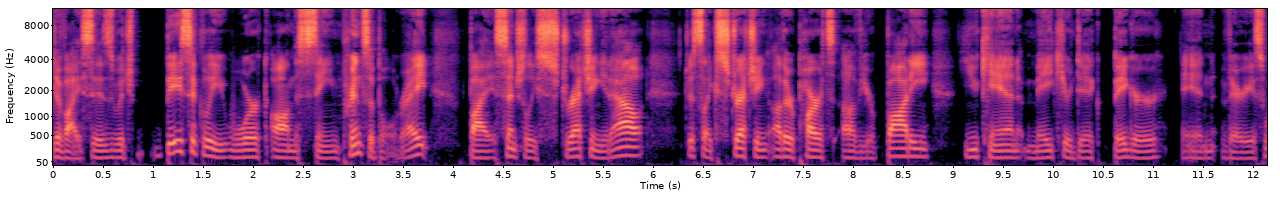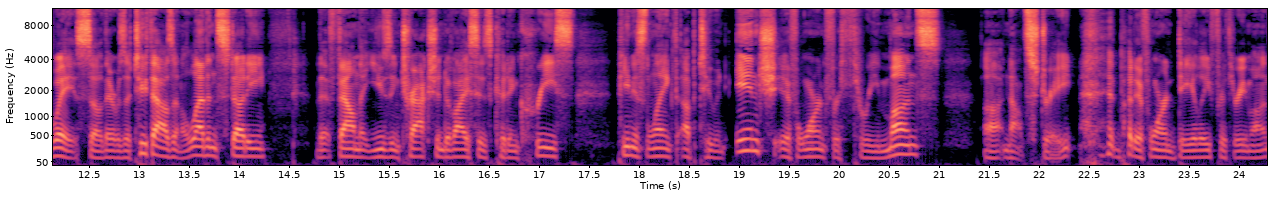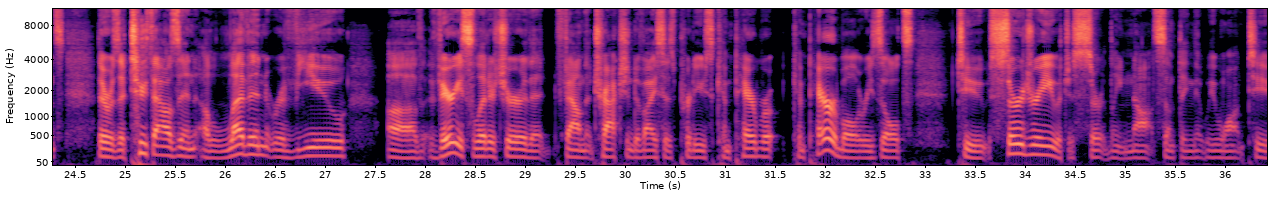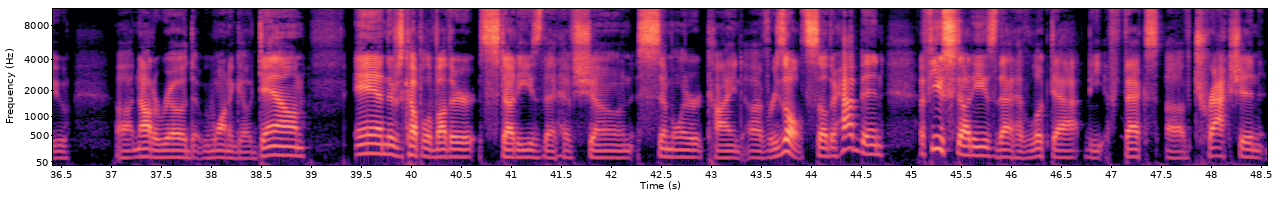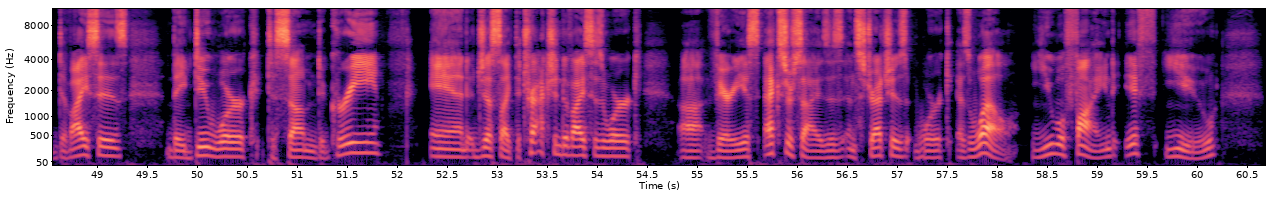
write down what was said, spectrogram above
devices, which basically work on the same principle, right? By essentially stretching it out, just like stretching other parts of your body, you can make your dick bigger in various ways. So there was a 2011 study that found that using traction devices could increase penis length up to an inch if worn for three months uh, not straight, but if worn daily for three months. There was a 2011 review of various literature that found that traction devices produce comparable, comparable results to surgery, which is certainly not something that we want to, uh, not a road that we want to go down. And there's a couple of other studies that have shown similar kind of results. So there have been a few studies that have looked at the effects of traction devices. They do work to some degree. And just like the traction devices work, uh, various exercises and stretches work as well. You will find if you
